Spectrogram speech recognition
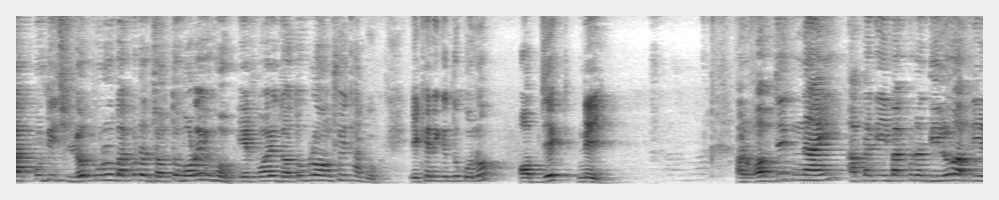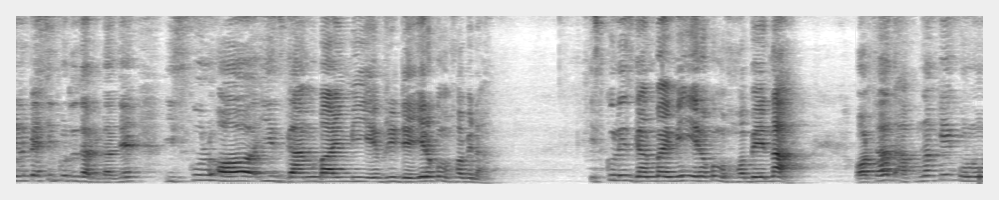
বাক্যটি ছিল, পুরো বাক্যটা যত বড়ই হোক, এরপরে যতগুলো অংশই থাকুক, এখানে কিন্তু কোনো অবজেক্ট নেই। আর অবজেক্ট নাই, আপনাকে এই বাক্যটা দিলেও আপনি এটা প্যাসিভ করতে যাবেন না, যে school is gone by me everyday এরকম হবে না। School is gone by me এরকম হবে না। অর্থাৎ আপনাকে কোনো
